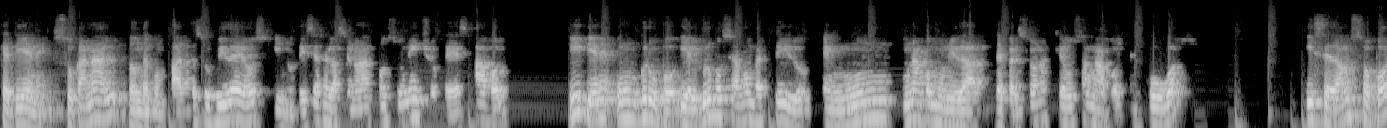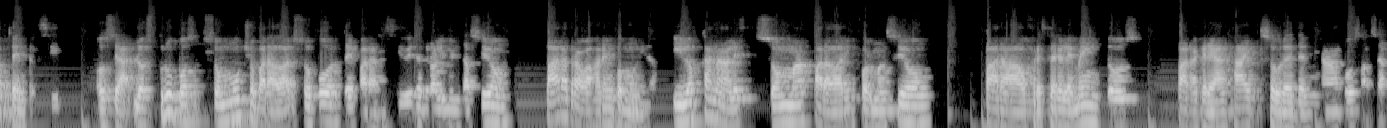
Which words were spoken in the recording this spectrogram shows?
que tiene su canal donde comparte sus videos y noticias relacionadas con su nicho, que es Apple, y tiene un grupo, y el grupo se ha convertido en una comunidad de personas que usan Apple en Cuba y se dan soporte entre sí. O sea, los grupos son mucho para dar soporte, para recibir retroalimentación, para trabajar en comunidad. Y los canales son más para dar información, para ofrecer elementos, para crear hype sobre determinada cosa. O sea,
